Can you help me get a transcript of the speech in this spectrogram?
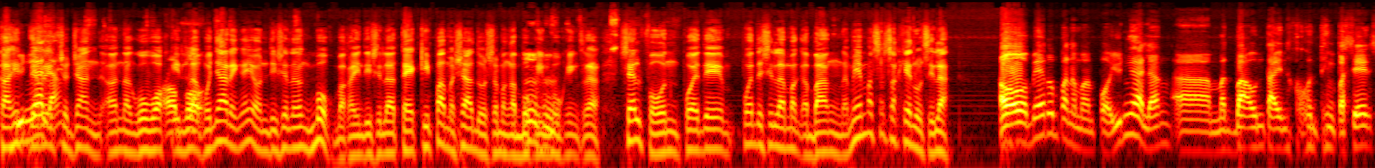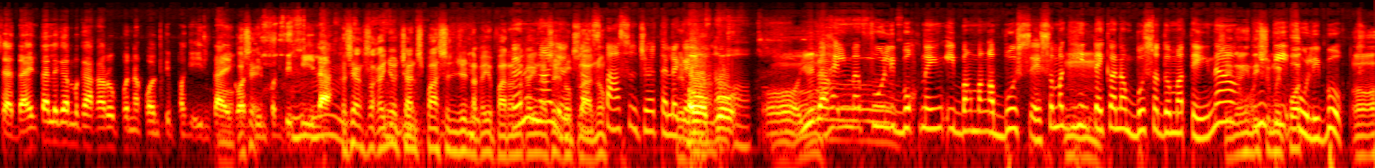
Kahit Yun nga lang, diretso dyan, ah, nag-walk-in Opo. lang. Kunyari ngayon, hindi sila nag-book. Baka hindi sila techie pa masyado sa mga booking-booking sa cellphone. Pwede, pwede sila mag-abang na may masasakyan sila. Oo, meron pa naman po. Yun nga lang, ah, magbaon tayo ng konting pasensya dahil talaga magkakaroon po ng konting pag-iintay, Oo, kasi- konting pagpipila. Mm. Kasi ang sa kanyo, chance passenger na kayo para na Ganun kayo nga nasa yun, chance aeroplano. passenger talaga Diba? yun. Opo. oo. Oo, yun lang. Dahil fully book na yung ibang mga bus eh. So maghihintay ka ng bus na dumating na Sino hindi hindi, sumipot? fully booked. Oo.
